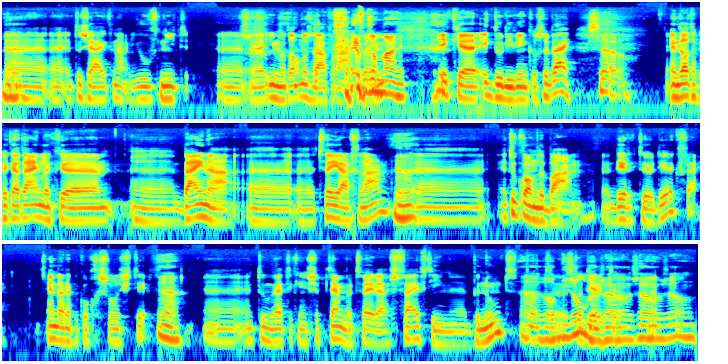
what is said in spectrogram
Ja. En toen zei ik, nou, je hoeft niet iemand anders daarvoor aan te nemen. mij. Ik, ik doe die winkels erbij. Zo. En dat heb ik uiteindelijk eh, eh, bijna eh, twee jaar gedaan. Ja. En toen kwam de baan, directeur Dirk Vrij. En daar heb ik op gesolliciteerd. Ja, en toen werd ik in september 2015 eh, benoemd. ja tot, dat is wel bijzonder. Zo, zo, zo.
